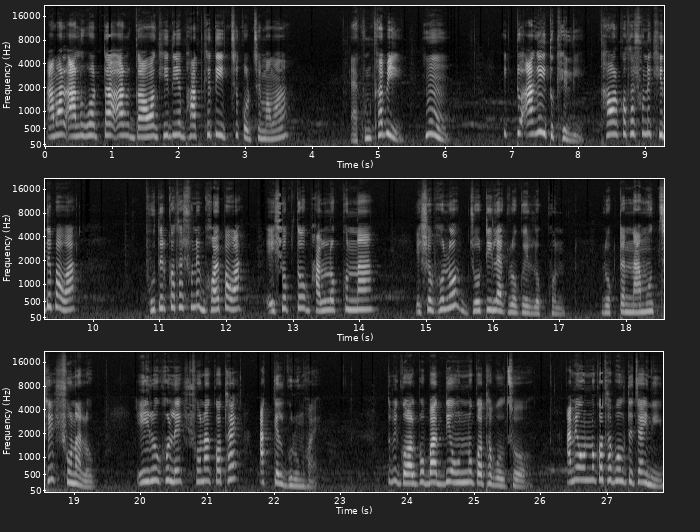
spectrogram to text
আমার আলু ভর্তা আর গাওয়া ঘি দিয়ে ভাত খেতে ইচ্ছে করছে মামা। এখন খাবি? হুম। একটু আগেই তো খেলি। খাওয়ার কথা শুনে খিদে পাওয়া ভূতের কথা শুনে ভয় পাওয়া এইসব তো ভালো লক্ষণ না। এসব হলো জটিল এক রোগের লক্ষণ। রোগটার নাম হচ্ছে সোনা রোগ। এই রোগ হলে সোনা কথায় আক্কেল গুরুম হয়। তুমি গল্প বাদ দিয়ে অন্য কথা বলছো। আমি অন্য কথা বলতে চাইনি।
